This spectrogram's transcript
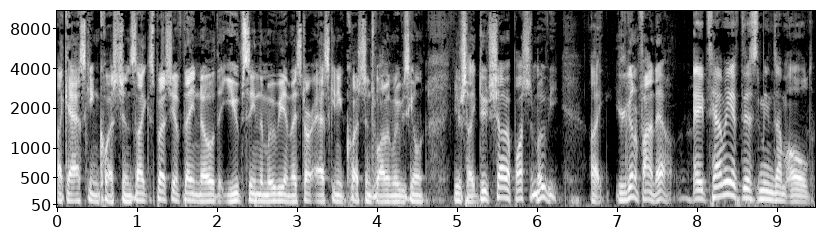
Like asking questions, like especially if they know that you've seen the movie and they start asking you questions while the movie's going. You're just like, dude, shut up, watch the movie. Like you're gonna find out. Hey, tell me if this means I'm old.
